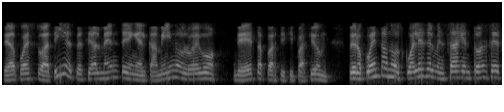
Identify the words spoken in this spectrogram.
te ha puesto a ti, especialmente en el camino luego de esta participación. Pero cuéntanos, ¿cuál es el mensaje entonces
